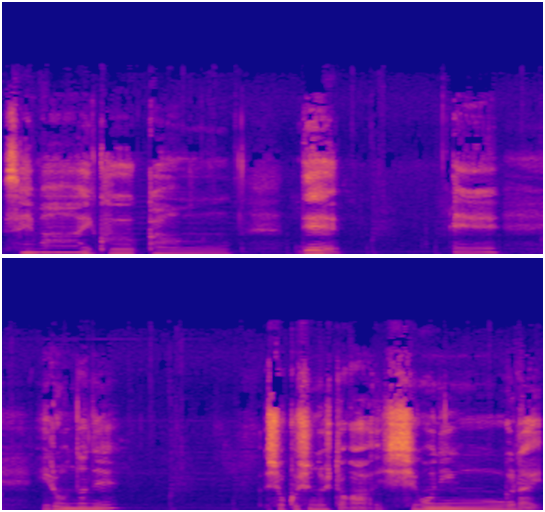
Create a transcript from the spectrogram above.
狭い空間で、えー、いろんなね職種の人が45人ぐらい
